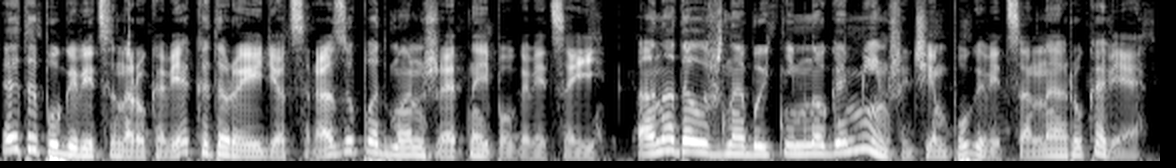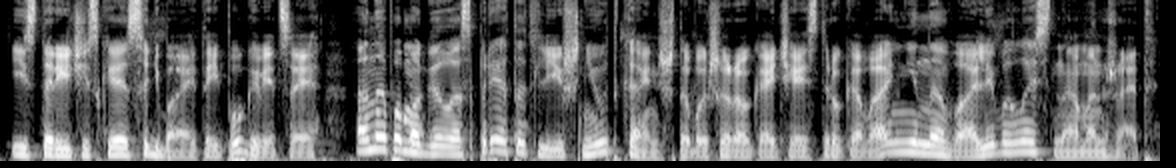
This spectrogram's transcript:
Это пуговица на рукаве, которая идет сразу под манжетной пуговицей. Она должна быть немного меньше, чем пуговица на рукаве. Историческая судьба этой пуговицы – она помогала спрятать лишнюю ткань, чтобы широкая часть рукава не наваливалась на манжет.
